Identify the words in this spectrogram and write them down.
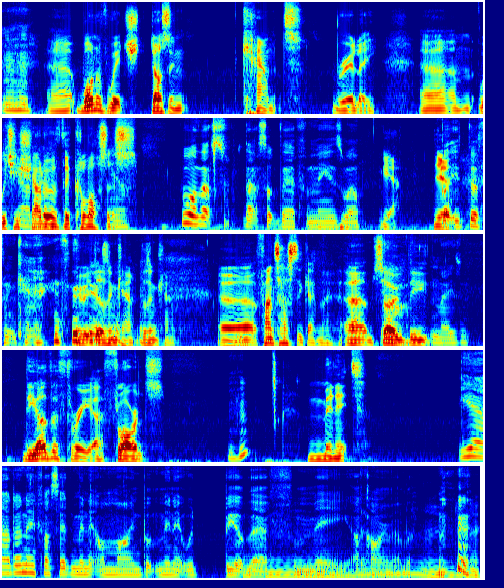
Mhm. Uh, one of which doesn't count really, um, which is Shadow. Shadow of the Colossus. Well, that's that's up there for me as well. Yeah, But it doesn't count. it doesn't count, doesn't count. Uh, fantastic game though. Um, so Oh, the amazing. the other three are Florence, hmm Minit. Yeah, I don't know if I said Minit on mine, but Minit would be up there for me. I can't remember. Mm, don't know.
